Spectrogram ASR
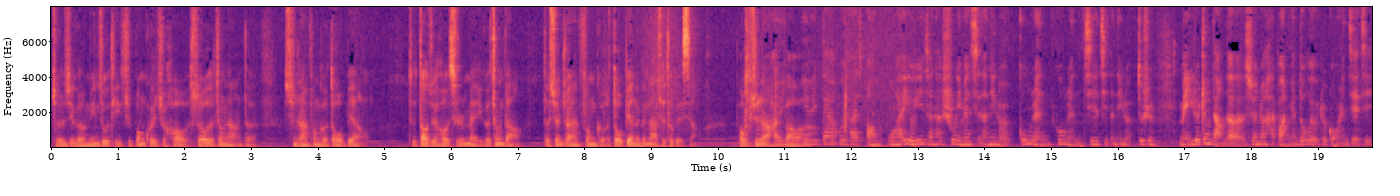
就是这个民主体制崩溃之后，所有的政党的宣传风格都变了。就到最后，其实每一个政党的宣传风格都变得跟纳粹特别像。包括宣传海报啊，因为大家会发现哦，我还有印象，他书里面写的那个工人工人阶级的那个，就是每一个政党的宣传海报里面都会有一个工人阶级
